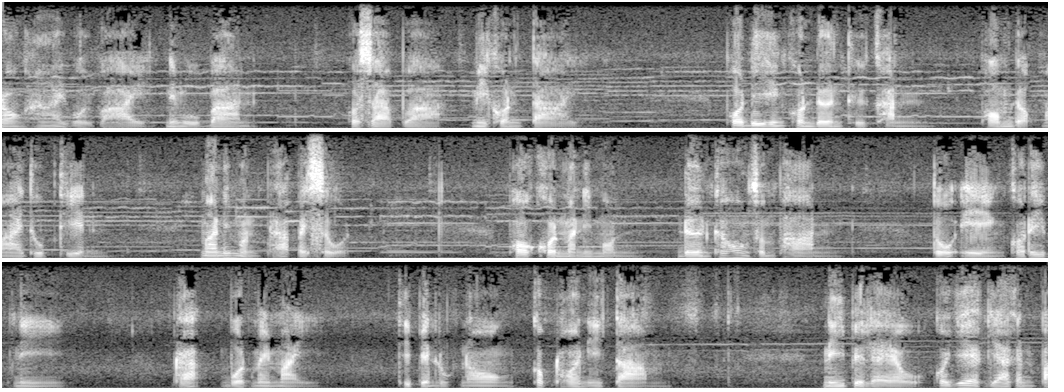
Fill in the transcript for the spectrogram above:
ร้องไห้โวยวายในหมู่บ้าน ก็ทราบว่ามีคนตาย พอดีเห็นคนเดินถือขัน พร้อมดอกไม้ทุบเทียน มานิมนต์พระไปสวดพอคนมานิมนต์เดินเข้าห้องสมภารตัวเองก็รีบหนี พระบทใหม่ๆ ที่เป็นลูกน้องก็พลอยหนีตามหนีไปแล้วก็แยกย้ายกันไป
